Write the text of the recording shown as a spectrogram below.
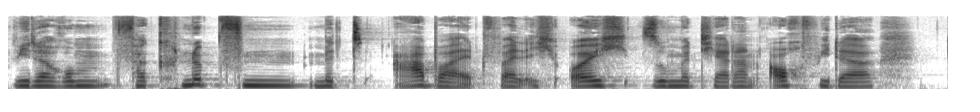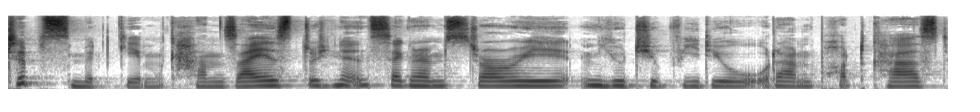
wiederum verknüpfen mit Arbeit, weil ich euch somit ja dann auch wieder Tipps mitgeben kann, sei es durch eine Instagram Story, ein YouTube-Video oder ein Podcast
